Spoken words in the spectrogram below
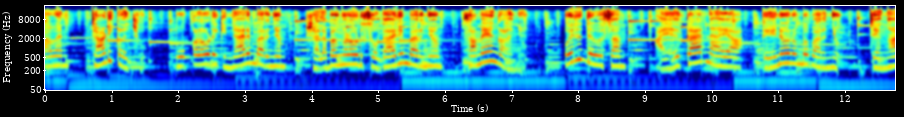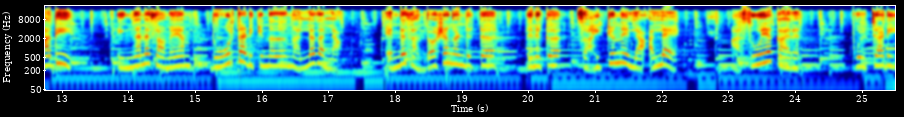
അവൻ ചാടിക്കളിച്ചു. പൂക്കളോട് കിന്നാരം പറഞ്ഞും ശലഭങ്ങളോട് സ്വകാര്യം പറഞ്ഞും സമയം കളഞ്ഞു. ഒരു ദിവസം അയൽക്കാരനായ തേനുറുമ്പ് പറഞ്ഞു ചെങ്ങാതി ഇങ്ങനെ സമയം ദൂർത്തടിക്കുന്നത് നല്ലതല്ല. എന്റെ സന്തോഷം കണ്ടിട്ട് നിനക്ക് സഹിക്കുന്നില്ല അല്ലേ? അസൂയക്കാരൻ. പുൽച്ചാടി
